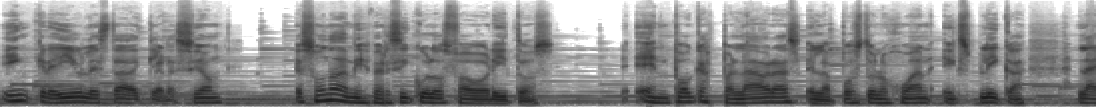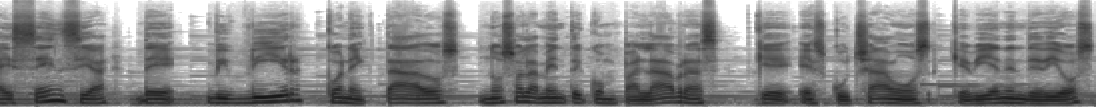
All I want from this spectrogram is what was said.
Increíble esta declaración. Es uno de mis versículos favoritos. En pocas palabras, el apóstol Juan explica la esencia de vivir conectados no solamente con palabras que escuchamos que vienen de Dios,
